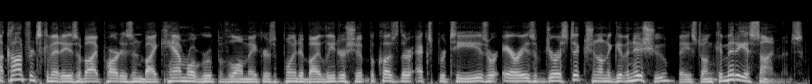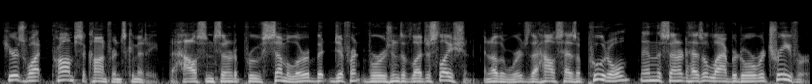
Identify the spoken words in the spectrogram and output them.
A conference committee is a bipartisan, bicameral group of lawmakers appointed by leadership because of their expertise or areas of jurisdiction on a given issue based on committee assignments. Here's what prompts a conference committee the House and Senate approve similar but different versions of legislation. In other words, the House has a poodle and the Senate has a Labrador retriever.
